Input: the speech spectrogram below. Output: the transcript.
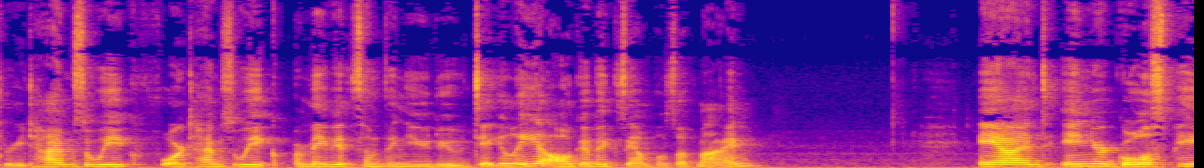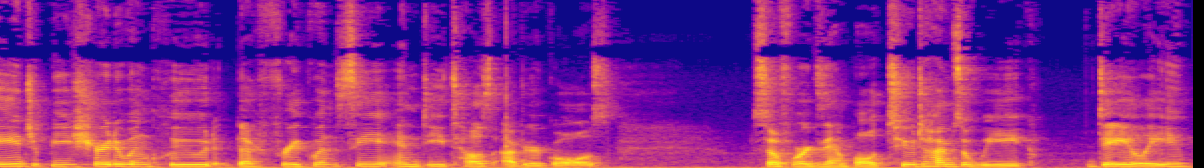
three times a week, four times a week, or maybe it's something you do daily. I'll give examples of mine. And in your goals page, be sure to include the frequency and details of your goals. So, for example, two times a week, daily,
